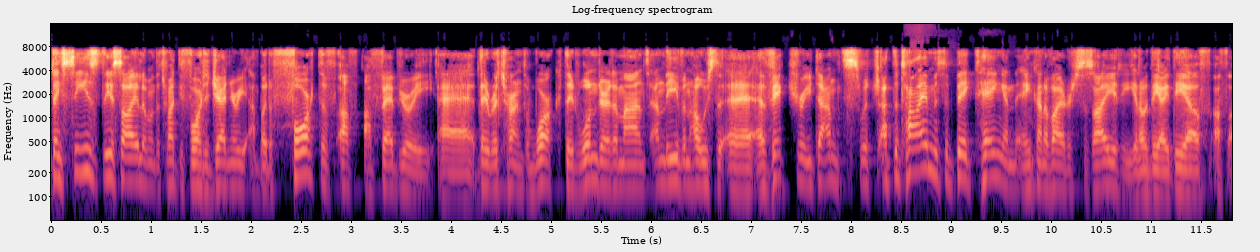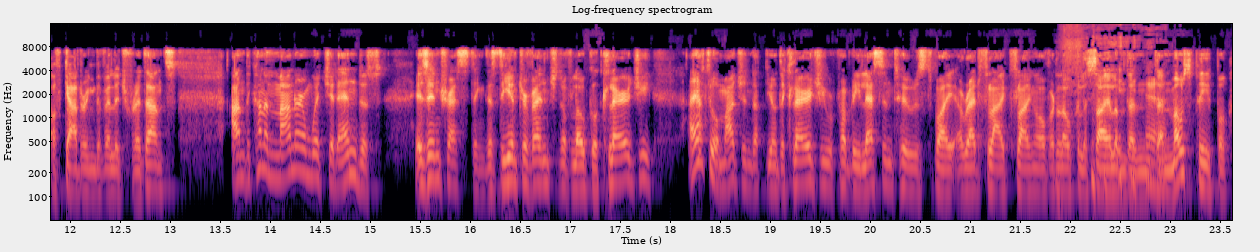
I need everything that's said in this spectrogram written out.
they seized the asylum on the 24th of January, and by the 4th of, of, of February, uh, they returned to work. They'd won their demands, and they even hosted a, a, victory dance, which at the time is a big thing in, in kind of Irish society. You know, the idea of, of, of gathering the village for a dance. And the kind of manner in which it ended is interesting. There's the intervention of local clergy. I have to imagine that you know the clergy were probably less enthused by a red flag flying over the local asylum than, yeah. than most people.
